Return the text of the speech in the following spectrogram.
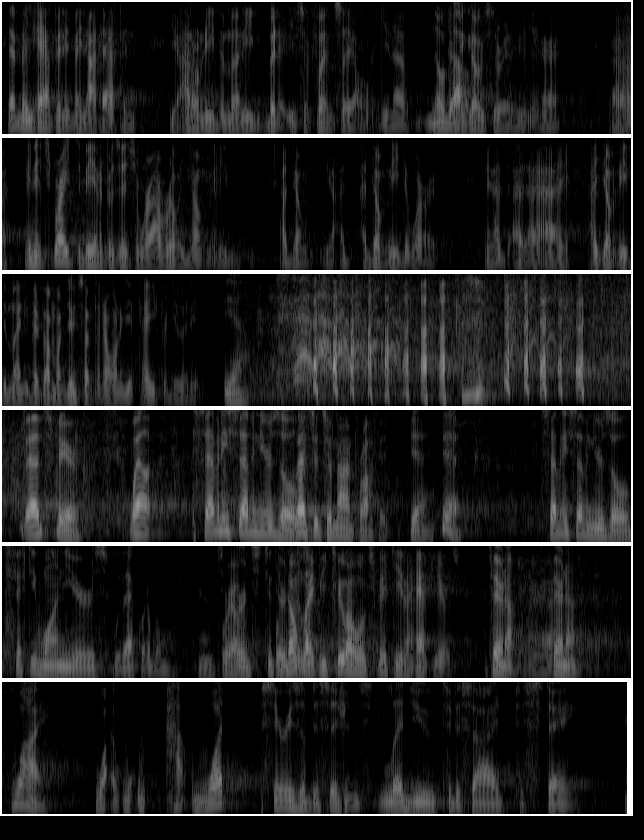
that may happen, it may not happen. You know, I don't need the money, but it's a fun sale, you know. No doubt. It goes through, you know. Uh, and it's great to be in a position where I really don't need, I don't, you know, I, I don't need to work. And I, I, I, I don't need the money, but if I'm going to do something, I want to get paid for doing it. Yeah. That's fair. Well, 77 years old. Unless it's a nonprofit. Yeah, yeah. 77 years old, 51 years with Equitable. Yeah, two well, thirds, two well, thirds. don't make me too old. 50 and a half years. Fair enough. Uh, Fair enough. Why? Why how, what series of decisions led you to decide to stay?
